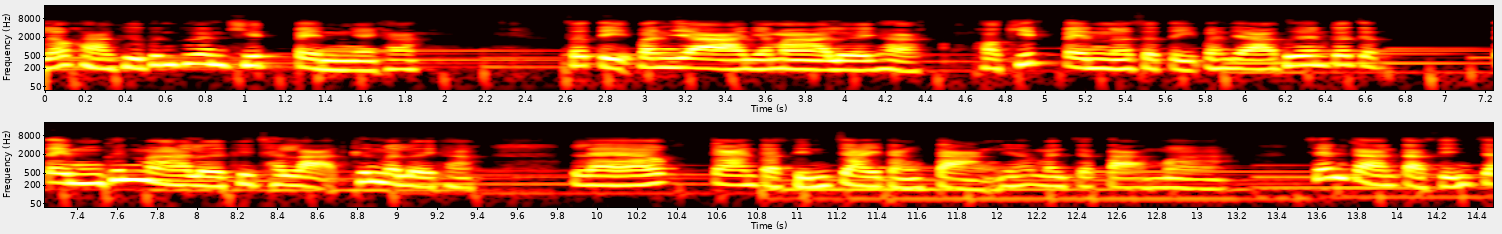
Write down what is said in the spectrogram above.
แล้วค่ะ คือเพื่อนๆคิดเป็นไงคะสติปัญญาเนี่ยมาเลยค่ะ พอคิดเป็นสติปัญญาเพื่อนก็จะเต็มขึ้นมาเลยคือฉลาดขึ้นมาเลยค่ะ แล้วการตัดสินใจต่างๆเนี่ยมันจะตามมา เช่นการตัดสินใจ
